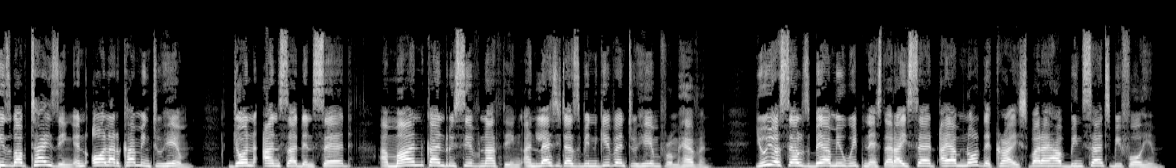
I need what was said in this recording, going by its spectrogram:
is baptizing, and all are coming to him. John answered and said, A man can receive nothing unless it has been given to him from heaven. You yourselves bear me witness that I said, I am not the Christ, but I have been sent before him.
